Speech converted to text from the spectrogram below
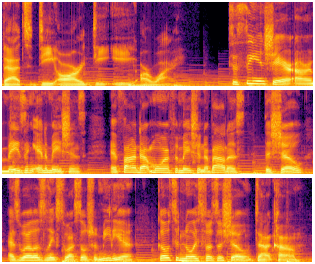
That's D R D E R Y. To see and share our amazing animations and find out more information about us, the show, as well as links to our social media, go to noisefiltershow.com.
